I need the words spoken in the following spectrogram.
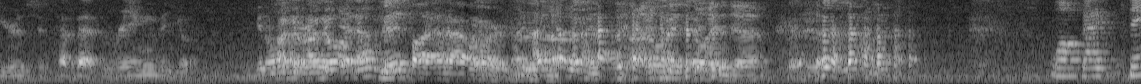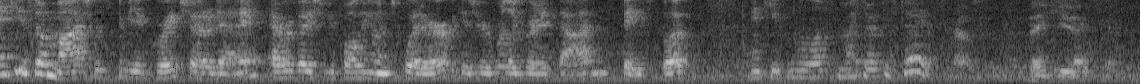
ears just have that ring that you you can only I don't- I really don't- I don't miss five that hours. part. I, I kind of miss. I don't miss going deaf. Well, guys, thank you so much. This is going to be a great show today. Everybody should be following you on Twitter because you're really great at that, and Facebook, and keeping the love for my darkest days. Absolutely. Thank you. Thanks, guys.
